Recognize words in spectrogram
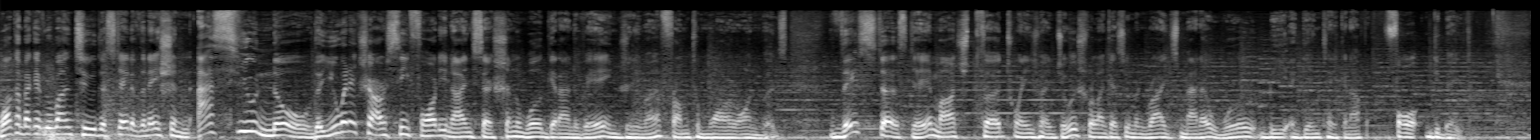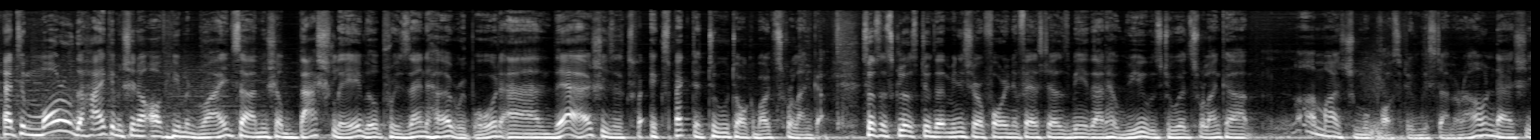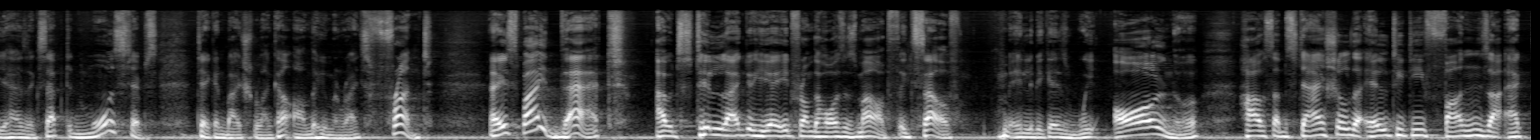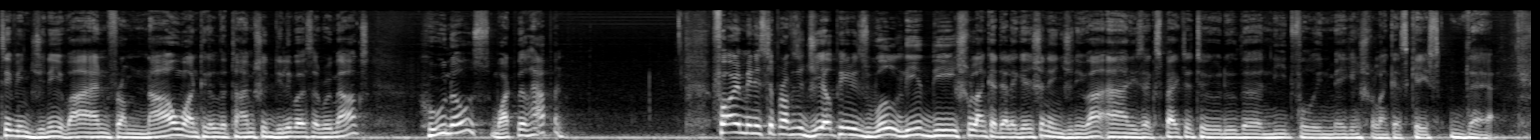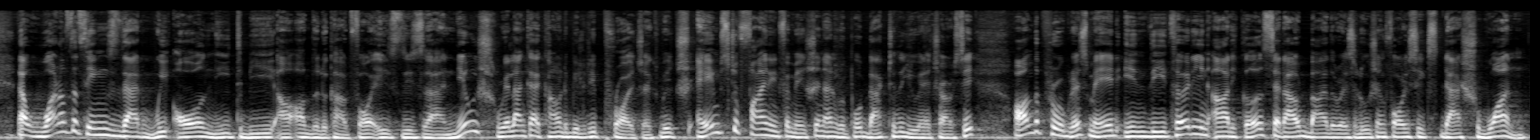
Welcome back, everyone, to the State of the Nation. As you know, the UNHRC 49 session will get underway in Geneva from tomorrow onwards. This Thursday, March 3rd, 2022, Sri Lanka's human rights matter will be again taken up for debate. And tomorrow, the High Commissioner of Human Rights, uh, Michelle Bachelet, will present her report, and there she's ex- expected to talk about Sri Lanka. Sources close to the Minister of Foreign Affairs tells me that her views towards Sri Lanka much more positive this time around, as she has accepted more steps taken by Sri Lanka on the human rights front. Now, despite that, I would still like to hear it from the horse's mouth itself, mainly because we all know how substantial the LTT funds are active in Geneva, and from now until the time she delivers her remarks, who knows what will happen. Foreign Minister Professor G.L. Peiris will lead the Sri Lanka delegation in Geneva and is expected to do the needful in making Sri Lanka's case there. Now, one of the things that we all need to be uh, on the lookout for is this uh, new Sri Lanka Accountability Project, which aims to find information and report back to the UNHRC on the progress made in the 13 articles set out by the Resolution 46 1.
